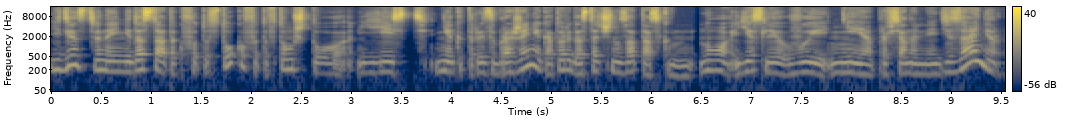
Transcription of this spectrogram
Единственный недостаток фотостоков это в том, что есть некоторые изображения, которые достаточно затасканы. Но если вы не профессиональный дизайнер,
